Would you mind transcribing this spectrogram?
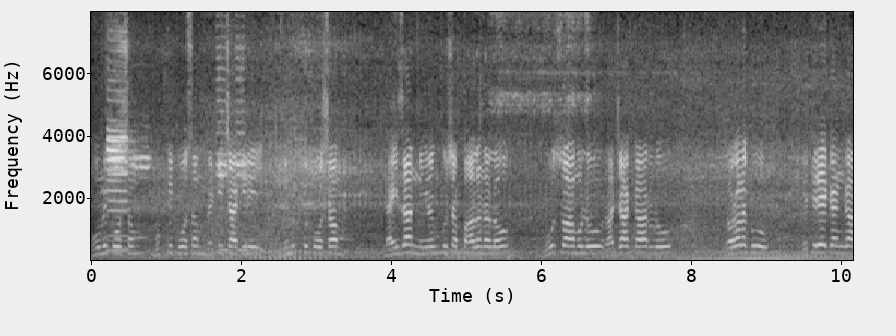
భూమి కోసం ముక్తి కోసం వెట్టి చాకిరి విముక్తి కోసం నైజాన్ నిరంకుశ పాలనలో భూస్వాములు రజాకారులు దొరలకు వ్యతిరేకంగా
